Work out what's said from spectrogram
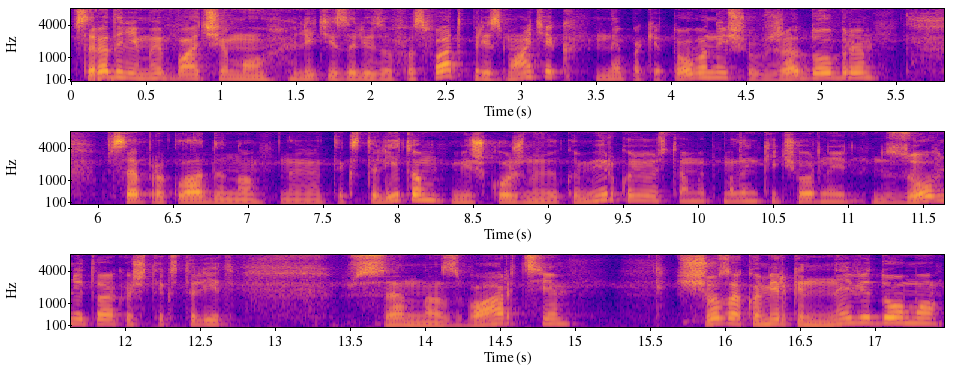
Всередині ми бачимо літій залізофосфат, призматик, не пакетований, що вже добре. Все прокладено е, текстолітом між кожною коміркою. Ось там от маленький чорний. Ззовні також текстоліт. Все на зварці. Що за комірки невідомо.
